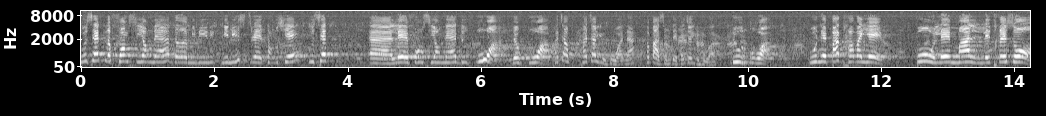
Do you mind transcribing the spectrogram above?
Vous êtes le fonctionnaire de mini- ministre étranger Vous êtes les fonctionnaires de roi de roi พระเจ้าพระเจ้าอยู่หัวนะ พระบาทสมเด็จพระเจ้าอยู่หัว du roi Vous n'êtes pas travaillé pour les mal les trésors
